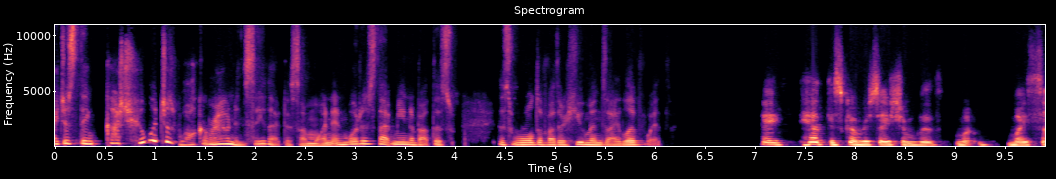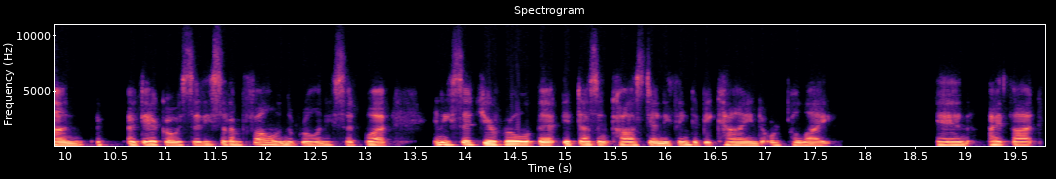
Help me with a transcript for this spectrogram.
I just think, gosh, who would just walk around and say that to someone? And what does that mean about this this world of other humans I live with? I had this conversation with my, my son a, a day ago. He said, he said, I'm following the rule. And he said, what? And he said, your rule that it doesn't cost anything to be kind or polite. And I thought,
